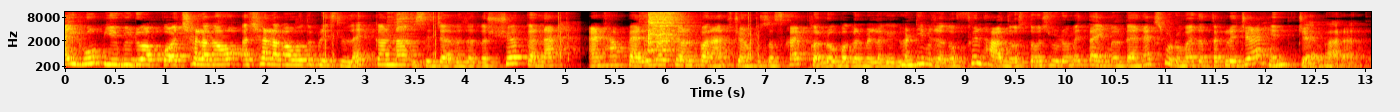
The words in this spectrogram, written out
आई होप ये वीडियो आपको अच्छा लगा हो। अच्छा लगा हो तो प्लीज़ लाइक करना, इसे ज़्यादा से ज़्यादा शेयर करना। एंड हाँ पहले बार चैनल पर आए तो चैनल को सब्सक्राइब कर लो, बगल में लगे घंटी बजा दो। फ़िलहाल दोस्तों, इस वीडियो में तय मिलता है नेक्स्ट वीडियो में, तब तक ले जय हिंद, जय भारत।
